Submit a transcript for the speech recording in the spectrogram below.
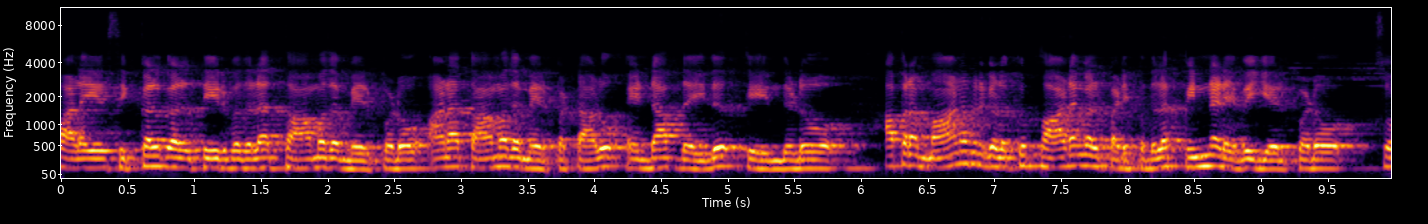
பழைய சிக்கல்கள் தீர்வதில் தாமதம் ஏற்படும். ஆனால் தாமதம் ஏற்பட்டாலும் எண்ட் ஆஃப் த இது தீர்ந்துடும். அப்புறம் மாணவர்களுக்கு பாடங்கள் படிப்பதில் பின்னடைவு ஏற்படும். ஸோ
